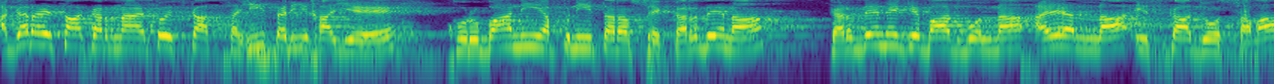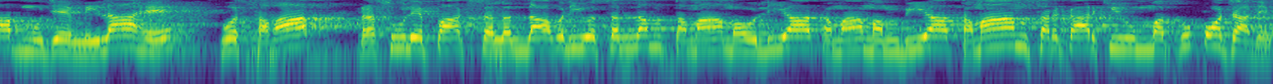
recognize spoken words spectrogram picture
अगर ऐसा करना है तो इसका सही तरीक़ा ये है, कुर्बानी अपनी तरफ़ से कर देना, कर देने के बाद बोलना, अय अल्लाह, इसका जो सवाब मुझे मिला है, वो सवाब रसूल पाक सल्लल्लाहु अलैहि वसल्लम, तमाम अलिया तमाम अम्बिया तमाम सरकार की उम्मत को पहुँचा दे।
